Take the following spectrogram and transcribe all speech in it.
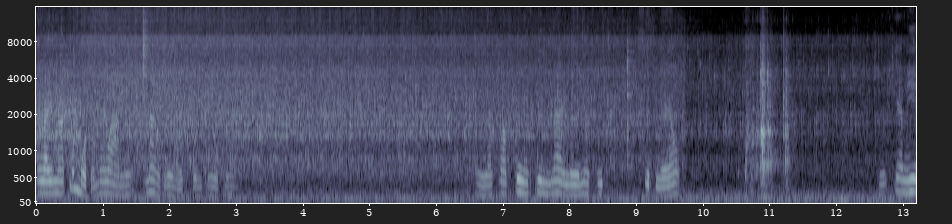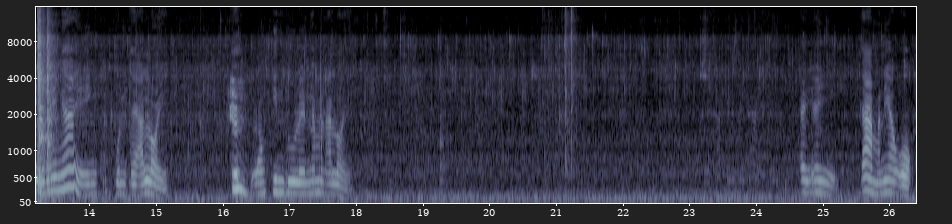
อะไรมาก็หมดอะเมื่อวานนี้นั่งกันหลายคนตลกมาก แล้วก็กุ้งขึ้นได้เลยแม่คิดเสร็จแล้วแค่นี้เองง่ายๆเองทุกคนแต่อร่อย ลองกินดูเลยนะมันอร่อยไอ้ไอ้กล้ามมัเนี่ยเอาออกไป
